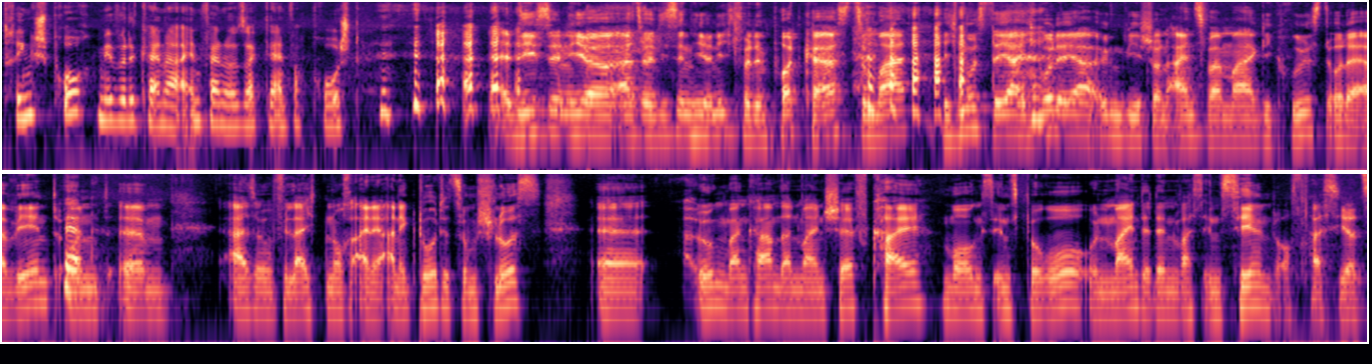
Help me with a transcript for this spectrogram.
Trinkspruch? Mir würde keiner einfallen oder sagt dir einfach Prost. Äh, Die sind hier, also die sind hier nicht für den Podcast, zumal ich musste ja, ich wurde ja irgendwie schon ein, zwei Mal gegrüßt oder erwähnt Ja. und ähm, also vielleicht noch eine Anekdote zum Schluss. Äh, irgendwann kam dann mein Chef Kai morgens ins Büro und meinte denn, was in Seelendorf passiert.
